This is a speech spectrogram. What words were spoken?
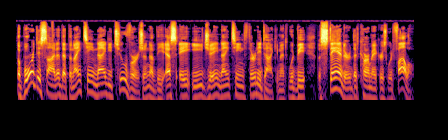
The board decided that the 1992 version of the SAE J1930 document would be the standard that car makers would follow.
